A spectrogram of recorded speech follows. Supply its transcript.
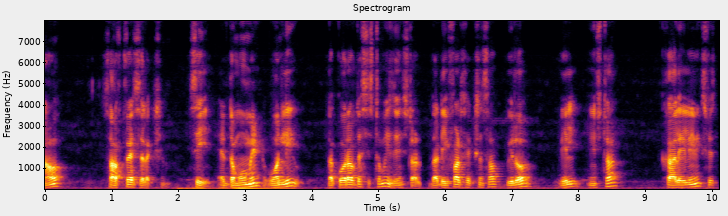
Now software selection. See at the moment only the core of the system is installed. The default sections of below will install Kali Linux with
